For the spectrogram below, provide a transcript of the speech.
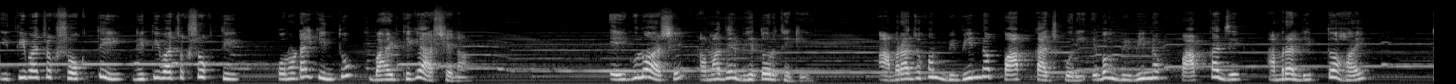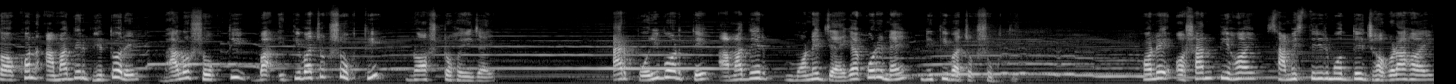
ইতিবাচক শক্তি, নেতিবাচক শক্তি কোনোটাই কিন্তু বাহির থেকে আসে না। এইগুলো আসে আমাদের ভেতর থেকে। আমরা যখন বিভিন্ন পাপ কাজ করি এবং বিভিন্ন পাপ কাজে আমরা লিপ্ত হয়, তখন আমাদের ভেতরে ভালো শক্তি বা ইতিবাচক শক্তি নষ্ট হয়ে যায়। আর পরিবর্তে আমাদের মনে জায়গা করে নেয় নেতিবাচক শক্তি। ফলে অশান্তি হয়, স্বামী স্ত্রীর মধ্যে ঝগড়া হয়।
